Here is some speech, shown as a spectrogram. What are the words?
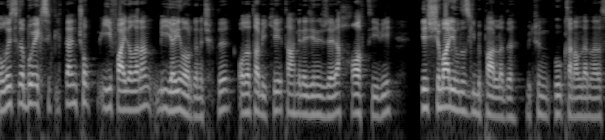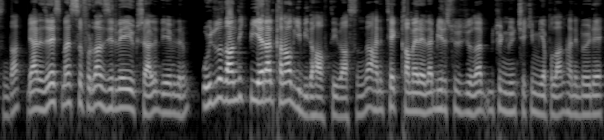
Dolayısıyla bu eksiklikten çok iyi faydalanan bir yayın organı çıktı. O da tabii ki tahmin edeceğiniz üzere Halk TV. Bir şımar yıldız gibi parladı bütün bu kanalların arasından. Yani resmen sıfırdan zirveye yükseldi diyebilirim. Uyduda dandik bir yerel kanal gibiydi Halk TV aslında. Hani tek kamerayla bir stüdyoda bütün gün çekim yapılan hani böyle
